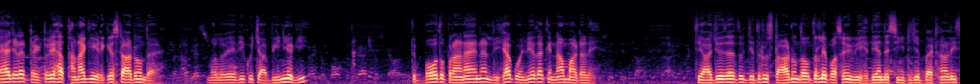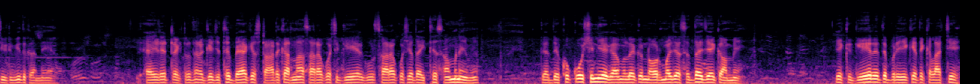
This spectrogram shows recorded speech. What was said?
ਇਹ ਜਿਹੜਾ ਟਰੈਕਟਰ ਇਹ ਹੱਥਾਂ ਨਾਲ ਘੇੜ ਕੇ ਸਟਾਰਟ ਹੁੰਦਾ ਹੈ। ਮਤਲਬ ਇਹਦੀ ਕੋਈ ਚਾਬੀ ਨਹੀਂ ਹੈਗੀ। ਤੇ ਬਹੁਤ ਪੁਰਾਣਾ ਹੈ, ਇਹਨਾਂ ਨੇ ਲਿਖਿਆ ਕੋਈ ਨਹੀਂ, ਇਹਦਾ ਕਿੰਨਾ ਮਾਡਲ ਹੈ। ਤੇ ਆਜੋ ਇਹਦਾ ਤੋਂ ਜਿੱਧਰੋਂ ਸਟਾਰਟ ਹੁੰਦਾ, ਉਧਰਲੇ ਪਾਸੇ ਵੀ ਵੇਖਦੇ ਆਂ ਤੇ ਸੀਟ 'ਚ ਬੈਠਣ ਵਾਲੀ ਸੀਟ ਵੀ ਦਿਖਾਉਂਦੇ ਆ। ਇਹ ਜਿਹੜੇ ਟਰੈਕਟਰ ਦੇ ਅੱਗੇ ਜਿੱਥੇ ਬਹਿ ਕੇ ਸਟਾਰਟ ਕਰਨਾ, ਸਾਰਾ ਕੁਝ ਗੇਅਰ ਗੂਰ ਸਾਰਾ ਕੁਝ ਇਹਦਾ ਇੱਥੇ ਸਾਹਮਣੇ ਵੇ ਤੇ ਦੇਖੋ, ਕੁਛ ਨਹੀਂ ਹੈਗਾ, ਮਤਲਬ ਇੱਕ ਨਾਰਮਲ ਜਿਹਾ ਸਿੱਧਾ ਜਿਹਾ ਕੰਮ ਹੈ। ਇੱਕ ਗੇਅਰ ਹੈ ਤੇ ਬ੍ਰੇਕ ਹੈ ਤੇ ਕਲੱਚ ਹੈ।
